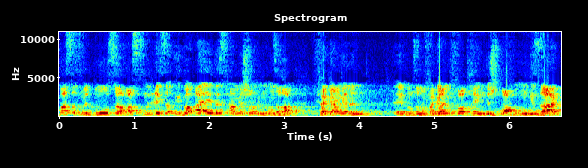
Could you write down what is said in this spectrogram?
was ist mit Musa, was ist mit Isa, überall das haben wir schon in, unserer vergangenen, in unseren vergangenen Vorträgen gesprochen und gesagt,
